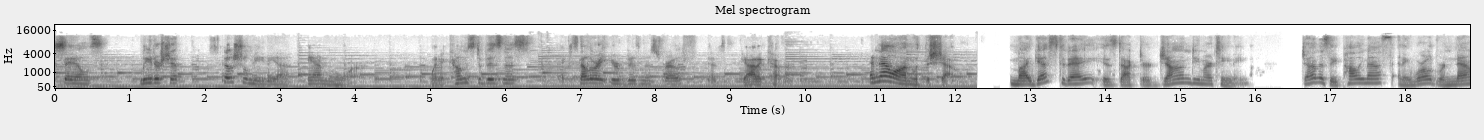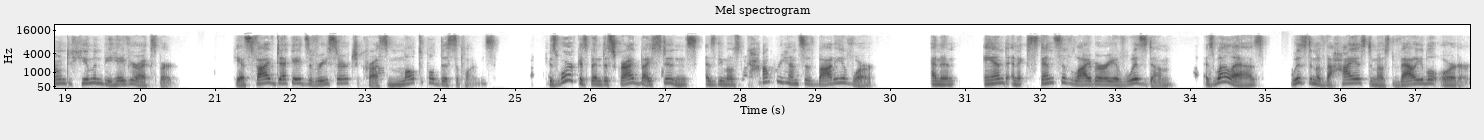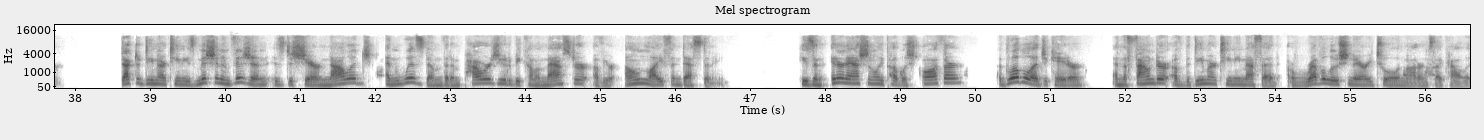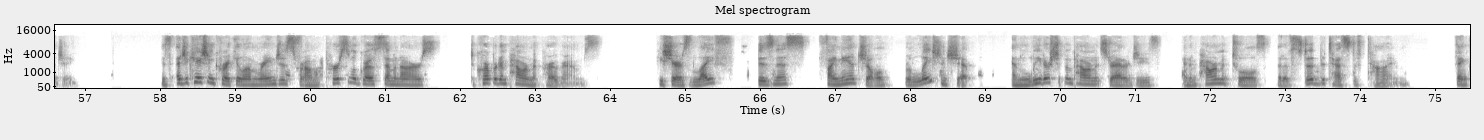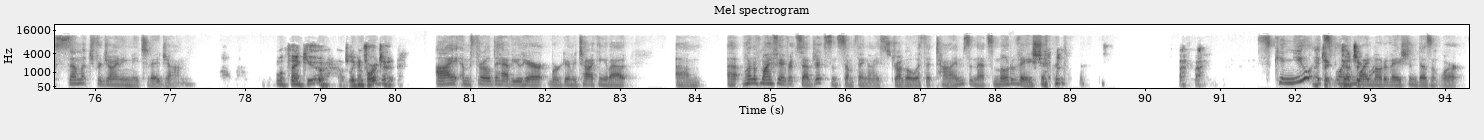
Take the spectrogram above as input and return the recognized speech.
sales, leadership, social media, and more. When it comes to business, Accelerate Your Business Growth has got it covered. And now on with the show. My guest today is Dr. John Demartini. John is a polymath and a world renowned human behavior expert. He has five decades of research across multiple disciplines. His work has been described by students as the most comprehensive body of work and an, and an extensive library of wisdom, as well as wisdom of the highest and most valuable order. Dr. Demartini's mission and vision is to share knowledge and wisdom that empowers you to become a master of your own life and destiny. He's an internationally published author, a global educator, and the founder of the Demartini Method, a revolutionary tool in modern psychology. His education curriculum ranges from personal growth seminars to corporate empowerment programs. He shares life, business, financial, relationship, and leadership empowerment strategies and empowerment tools that have stood the test of time. Thanks so much for joining me today, John. Well, thank you. I was looking forward to it. I am thrilled to have you here. We're going to be talking about um, uh, one of my favorite subjects and something I struggle with at times, and that's motivation. Can you that's explain a, why a, motivation doesn't work?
